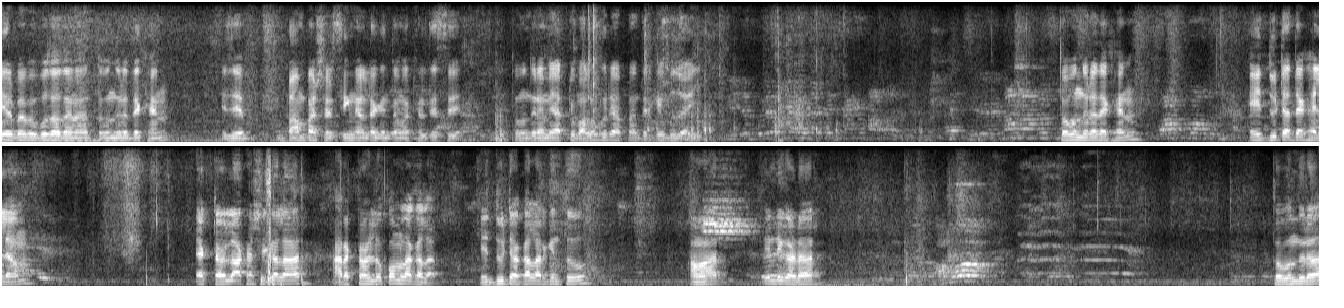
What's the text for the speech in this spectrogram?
এরভাবে বোঝা যায় না। তো বন্ধুরা দেখেন, এই যে বাম পাশের সিগন্যালটা কিন্তু আমার খেলতেছে। তো বন্ধুরা আমি একটু ভালো করে আপনাদেরকে বুঝাই। তো বন্ধুরা দেখেন, এই দুইটা দেখাইলাম। একটা হলো আকাশি কালার আর একটা হলো কমলা কালার। এই দুইটা কালার কিন্তু আমার ইন্ডিকেটার তো বন্ধুরা,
